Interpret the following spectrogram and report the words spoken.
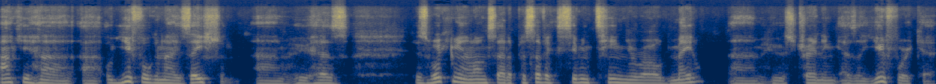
Akiha uh, Youth Organization um, who has who's working alongside a Pacific 17 year old male um, who's training as a youth worker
